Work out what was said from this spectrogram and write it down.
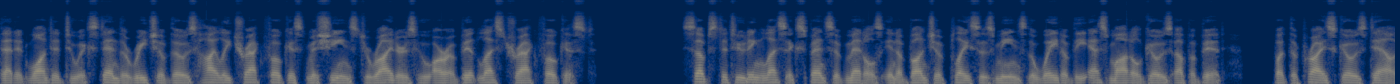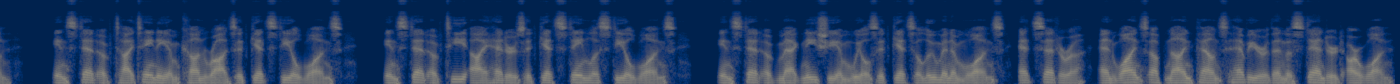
that it wanted to extend the reach of those highly track-focused machines to riders who are a bit less track-focused. Substituting less expensive metals in a bunch of places means the weight of the S model goes up a bit, but the price goes down, instead of titanium conrods it gets steel ones, instead of TI headers it gets stainless steel ones, instead of magnesium wheels it gets aluminum ones, etc., and winds up 9 pounds heavier than the standard R1,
